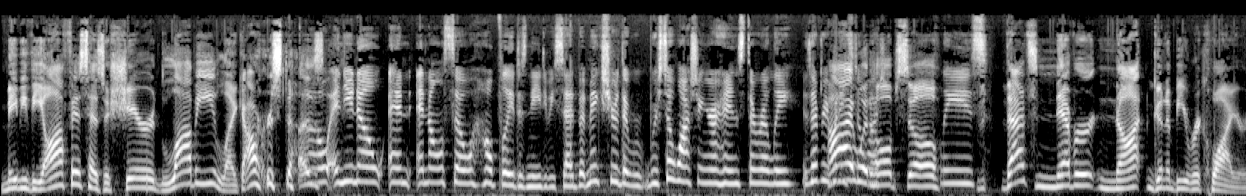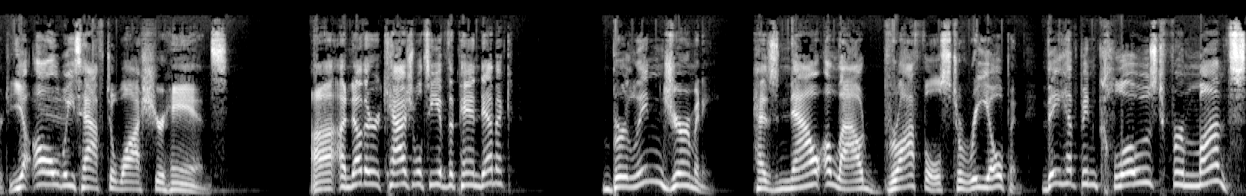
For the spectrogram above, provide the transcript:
Maybe the office has a shared lobby like ours does. Oh, and you know, and and also, hopefully, it doesn't need to be said, but make sure that we're, we're still washing our hands thoroughly. Is everybody? I would hope so. Please. That's never not going to be required. You always have to wash your hands. Uh, another casualty of the pandemic Berlin, Germany has now allowed brothels to reopen. They have been closed for months,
